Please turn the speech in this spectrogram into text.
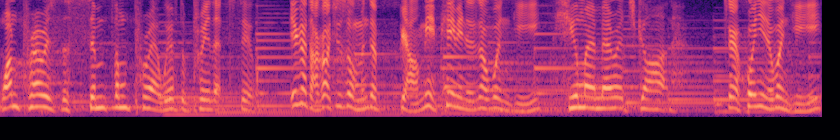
One prayer is the symptom prayer. We have to pray that still. 一个祷告就是我们的表面片面的这个问题， Heal my marriage, God. 这个婚姻的问题、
